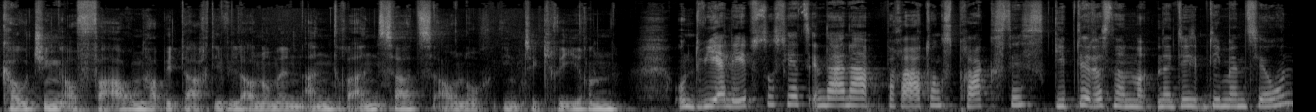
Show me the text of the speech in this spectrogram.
Coaching-Erfahrung habe ich gedacht, ich will auch noch mal einen anderen Ansatz auch noch integrieren. Und wie erlebst du es jetzt in deiner Beratungspraxis? Gibt dir das eine, eine Dimension?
